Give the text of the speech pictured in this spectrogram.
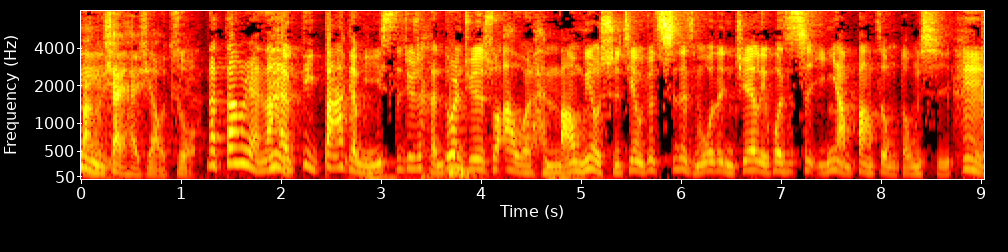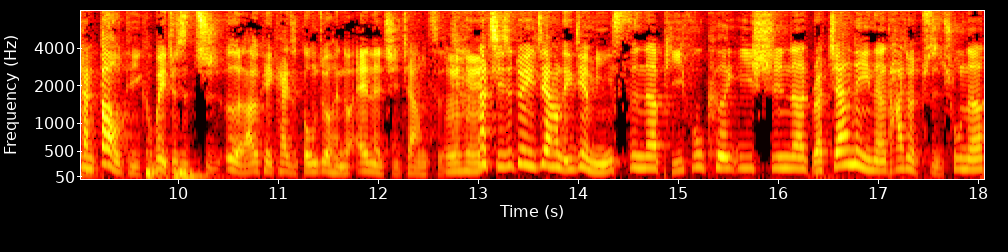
防晒还是要做。那当然嗯啦，还有第八个迷思，就是很多人觉得说啊，我很忙，我没有时间，我就吃那什么 w a t e 或者是吃营养棒这种东西，嗯，看到底可不可以就是止饿，然后可以开始工作，很多 energy 这样子。嗯那其实对于这样的一件迷思呢，皮肤科医师呢 Rajani 呢，他就指出呢，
